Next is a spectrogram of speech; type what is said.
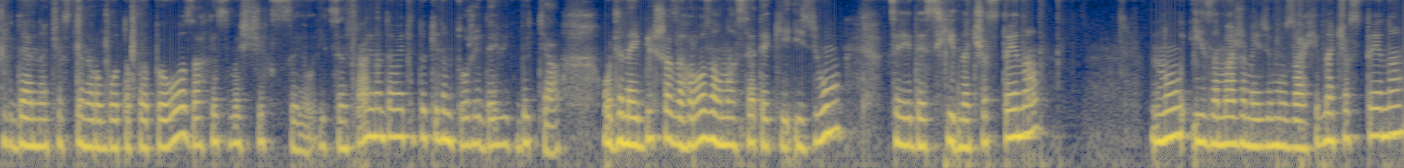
Південна частина робота ППО, захист вищих сил. І центральна, давайте докидемо, теж йде відбиття. Отже, найбільша загроза у нас все-таки Ізюм. Це йде східна частина. Ну і за межами Ізюму західна частина.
